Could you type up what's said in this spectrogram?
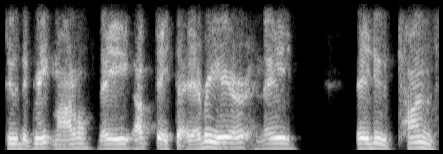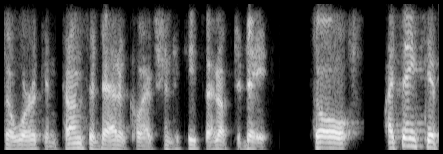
do the GREET model, they update that every year and they they do tons of work and tons of data collection to keep that up to date. So I think if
